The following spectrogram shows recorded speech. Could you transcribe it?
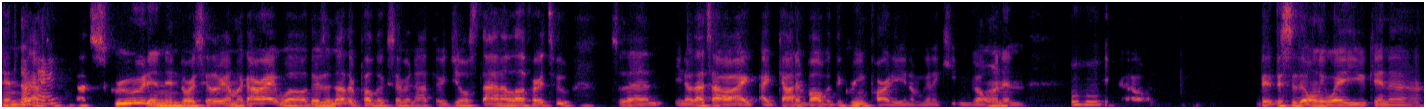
And after Okay. I got screwed and endorsed Hillary, I'm like, all right, well, there's another public servant out there, Jill Stein. I love her too. So then, you know, that's how I, I got involved with the Green Party, and I'm going to keep going. And Mhm. th- this is the only way you can uh,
